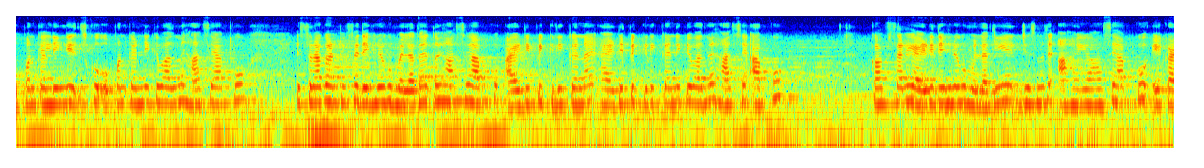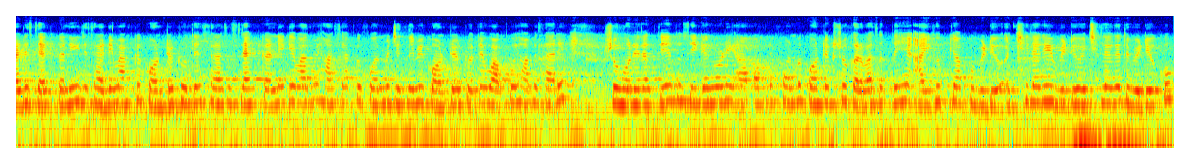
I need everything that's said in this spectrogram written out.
ओपन कर लेंगे। इसको ओपन करने के बाद में यहाँ से आपको इस तरह का इंटरफेस देखने को मिल जाता है। तो यहाँ से आपको आईडी पे क्लिक करना है। आईडी पे क्लिक करने के बाद में यहाँ से आपको काफ़ी सारी आईडी देखने को मिल जाती है, जिसमें से यहाँ से आपको एक आईडी सेलेक्ट करनी है, जिस आईडी में आपके कॉन्टैक्ट होते हैं, इस तरह से सेलेक्ट करने के बाद में यहाँ से आपके फ़ोन में जितने भी कॉन्टैक्ट होते हैं, वो आपको यहाँ पे सारे शो होने लगते हैं। तो इसी के अकॉर्डिंग आप अपने फ़ोन में कॉन्टैक्ट शो करवा सकते हैं। आई होप कि आपको वीडियो अच्छी लगे। वीडियो अच्छी लगे तो वीडियो को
